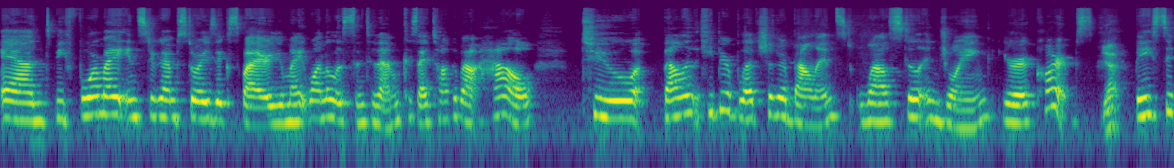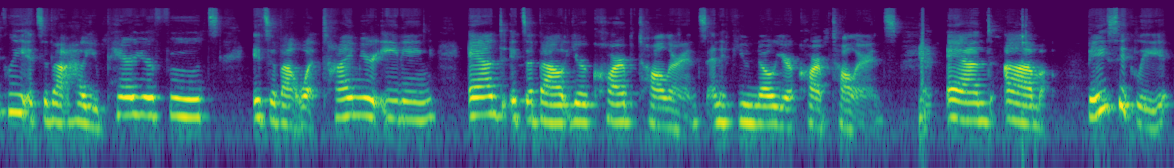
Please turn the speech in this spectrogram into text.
And before my Instagram stories expire, you might want to listen to them because I talk about how to balance keep your blood sugar balanced while still enjoying your carbs. Yeah. Basically, it's about how you pair your foods, it's about what time you're eating, and it's about your carb tolerance and if you know your carb tolerance. And um, basically,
